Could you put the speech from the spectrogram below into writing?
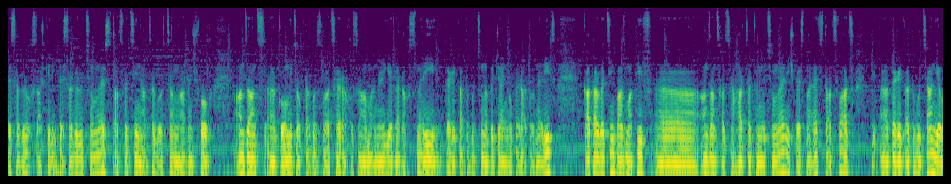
տեսագրող սարքերի տեսագրություններ, ստացվեցին հանցագործության առնչվող անձանց կողմից օգտագործված հեռախոսահամարների եւ հեռախոսների տեղեկատվությունը բջջային օպերատորներից կատարվեցին բազմաթիվ անձանց հարցակնություններ, ինչպես նաև ստացված տեղեկատվության եւ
